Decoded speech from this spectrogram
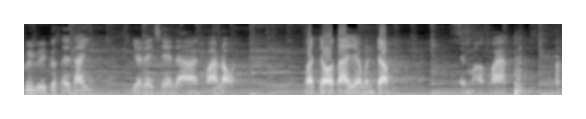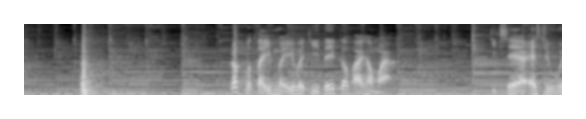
Quý vị có thể thấy, giờ đây xe đã khóa rồi. Và cho tay vào bên trong, để mở khóa. Rất là tỉ mỉ và chi tiết, có phải không ạ? À? chiếc xe SUV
